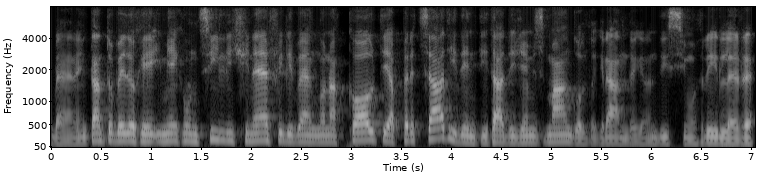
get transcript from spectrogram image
Bene, intanto vedo che i miei consigli cinefili vengono accolti e apprezzati. Identità di James Mangold, grande, grandissimo thriller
